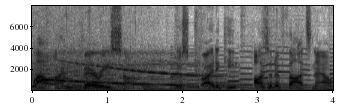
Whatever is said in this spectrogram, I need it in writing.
Wow, I'm very sorry. Just try to keep positive thoughts now.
